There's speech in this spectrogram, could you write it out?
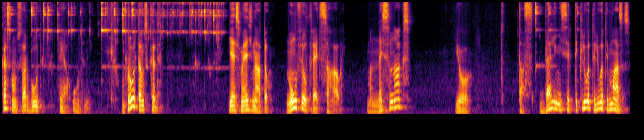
kas mums var būt tajā ūdenī. Un, protams, kad ja es mēģinātu nofiltrēt sāli, man nesanāks, jo tās daļiņas ir tik ļoti, ļoti mazas.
